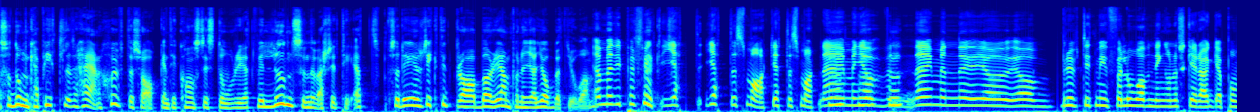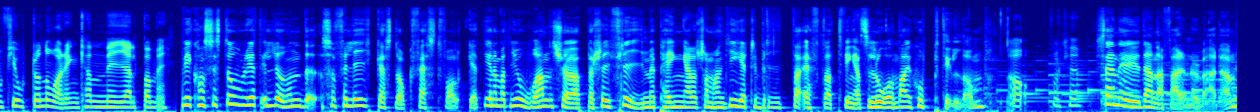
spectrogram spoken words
Så domkapitlet hänskjuter saken till konsthistoriet vid Lunds universitet. Så det är en riktigt bra början på nya jobbet Johan. Ja men det är perfekt, Jätte, jättesmart, jättesmart. Nej Mm, men, jag, mm, mm. nej, men eh, jag, jag har brutit min förlovning och nu ska jag ragga på en 14-åring, kan ni hjälpa mig? Vid konsistoriet i Lund så förlikas dock festfolket genom att Johan köper sig fri med pengar som han ger till Brita efter att tvingats låna ihop till dem. Ja, okej. Sen är ju den affären ur världen.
